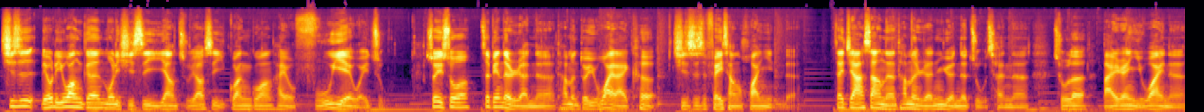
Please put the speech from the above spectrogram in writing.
其实琉璃旺跟摩里西斯一样，主要是以观光还有服务业为主。所以说这边的人呢，他们对于外来客其实是非常欢迎的。再加上呢，他们人员的组成呢，除了白人以外呢，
